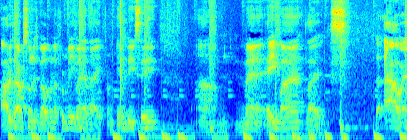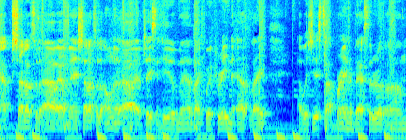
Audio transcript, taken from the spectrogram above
All these opportunities been opening up for me, man. Like from MDC, um, man, Avon, like the OWL app. Shout out to the OWL app, man. Shout out to the owner of the OWL app, Jason Hill, man. Like for creating the app, like. I was just top brand ambassador of um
